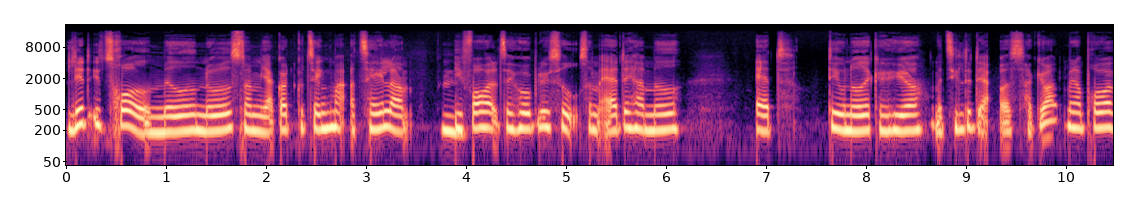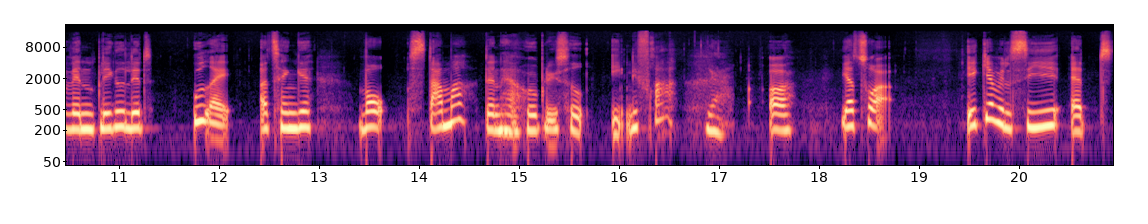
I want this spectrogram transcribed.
lidt i tråd med noget, som jeg godt kunne tænke mig at tale om mm. i forhold til håbløshed, som er det her med, at det er jo noget, jeg kan høre Mathilde der også har gjort, men at prøve at vende blikket lidt ud af og tænke, hvor stammer den her håbløshed egentlig fra? Ja. Og jeg tror ikke, jeg vil sige, at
